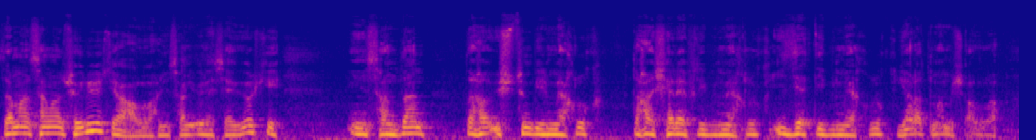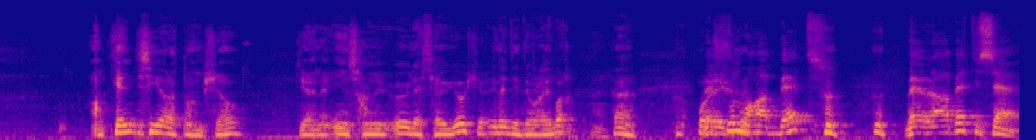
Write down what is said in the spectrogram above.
Zaman zaman söylüyoruz ya Allah insanı öyle seviyor ki insandan daha üstün bir mehluk, daha şerefli bir mehluk, izzetli bir mehluk yaratmamış Allah. Kendisi yaratmamış ya. Yani insanı öyle seviyor ki öyle dedi oraya bak. He. Ve şu dikkat- muhabbet ve rağbet ise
